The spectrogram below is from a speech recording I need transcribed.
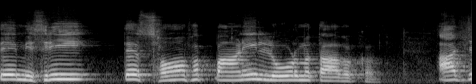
ਤੇ ਮਿਸਰੀ ਤੇ ਸੌਂਫ ਪਾਣੀ ਲੋੜ ਮੁਤਾਬਕ। ਅੱਜ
